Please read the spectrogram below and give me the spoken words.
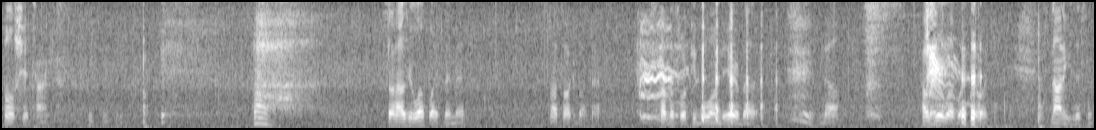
bullshit time. So, how's your love life been, man? Let's not talk about that. I thought that's what people wanted to hear about. No. How's your love life going? It's non-existent.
